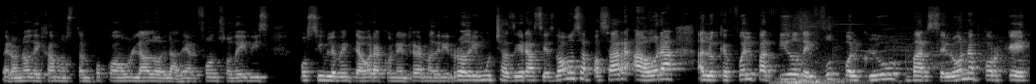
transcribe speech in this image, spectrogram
pero no dejamos tampoco a un lado la de Alfonso Davis, posiblemente ahora con el Real Madrid. Rodri, muchas gracias. Vamos a pasar ahora a lo que fue el partido del Fútbol Club Barcelona, porque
